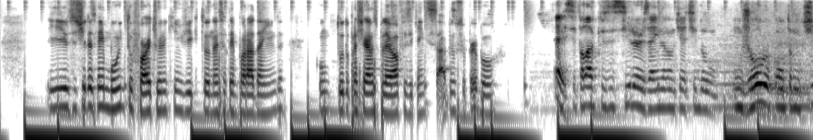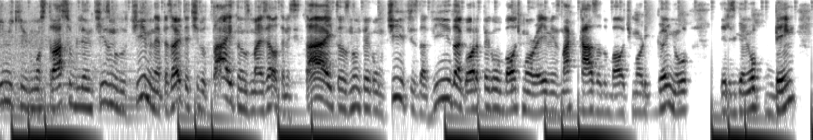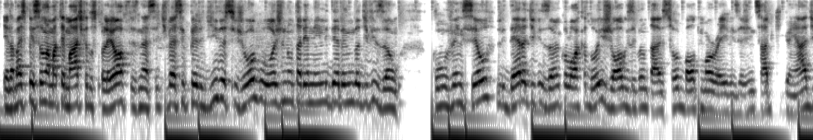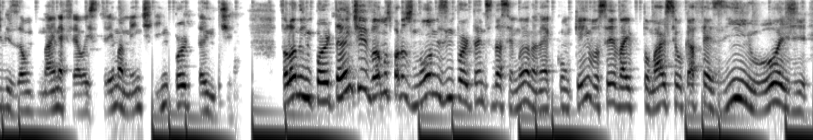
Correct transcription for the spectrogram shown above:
E os Steelers vem muito forte, o único invicto nessa temporada ainda com tudo para chegar nos playoffs e quem sabe um Super Bowl. É, se falava que os Steelers ainda não tinha tido um jogo contra um time que mostrasse o brilhantismo do time, né? Apesar de ter tido Titans, mas é o Tennessee Titans, não pegou um Chiefs da vida, agora pegou o Baltimore Ravens na casa do Baltimore e ganhou. Eles ganhou bem, e ainda mais pensando na matemática dos playoffs, né? Se tivesse perdido esse jogo, hoje não estaria nem liderando a divisão como venceu, lidera a divisão e coloca dois jogos de vantagem sobre o Baltimore Ravens. E a gente sabe que ganhar a divisão na NFL é extremamente importante. Falando em importante, vamos para os nomes importantes da semana, né? Com quem você vai tomar seu cafezinho hoje.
